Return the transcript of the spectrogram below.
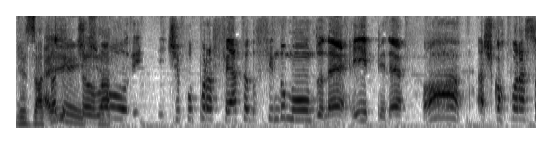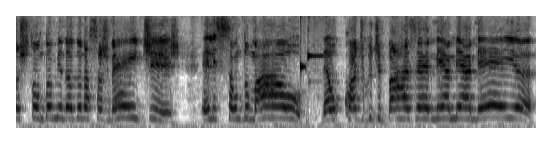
Exatamente. Aí, então, lá- Tipo, e- e tipo o profeta do fim do mundo, né? Hip, né? Ó, as corporações estão dominando nossas mentes. Eles são do mal. Né? O código de barras é 666.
